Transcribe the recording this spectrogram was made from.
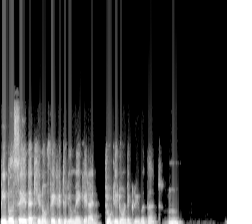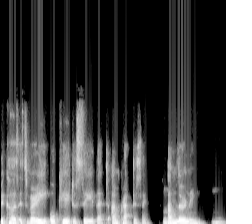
people say that, you know, fake it till you make it. I totally don't agree with that Mm. because it's very okay to say that I'm practicing, Mm. I'm learning. Mm.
